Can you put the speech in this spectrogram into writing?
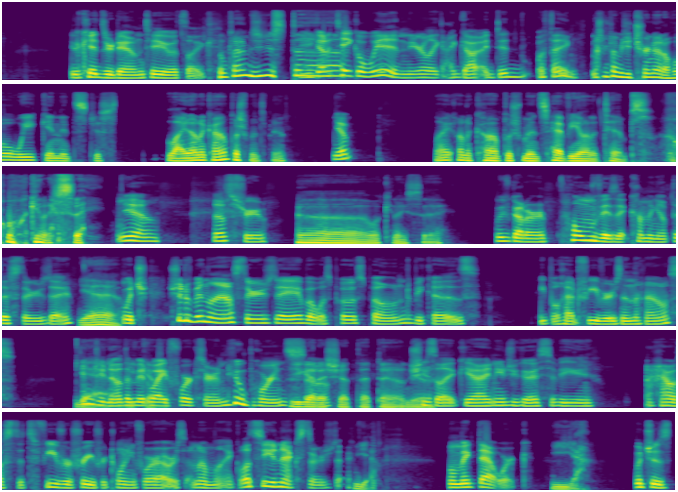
your kids are down too, it's like Sometimes you just uh, you got to take a win. You're like, I got, I did a thing. Sometimes you churn out a whole week and it's just light on accomplishments, man. Yep. Light on accomplishments, heavy on attempts. what can I say? Yeah, that's true. Uh, what can I say? We've got our home visit coming up this Thursday, Yeah. which should have been last Thursday, but was postponed because people had fevers in the house. Yeah. and you know, the gotta- midwife works around newborns. You so gotta shut that down. Yeah. she's like, Yeah, I need you guys to be a house that's fever free for 24 hours. And I'm like, Let's see you next Thursday. yeah. We'll make that work. Yeah. which is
